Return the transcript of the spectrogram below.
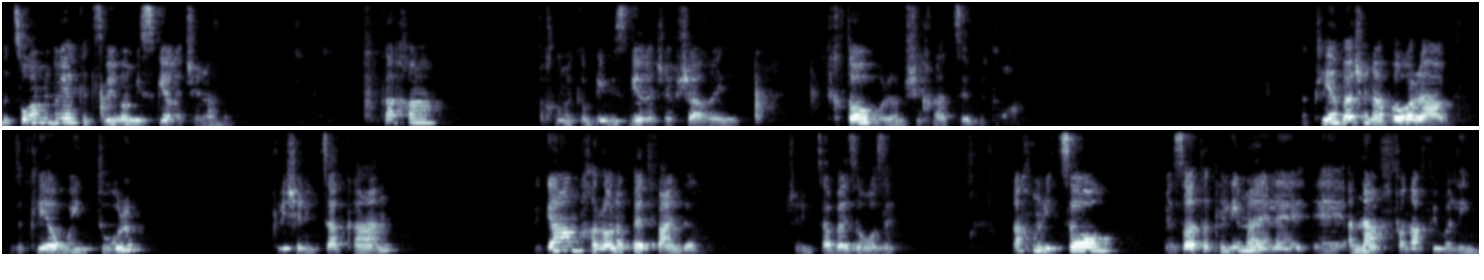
בצורה מדויקת סביב המסגרת שלנו. ככה אנחנו מקבלים מסגרת שאפשר אה, לכתוב או להמשיך לעצב בתוכה. הכלי הבא שנעבור עליו זה כלי ה-Weed Tool, הכלי שנמצא כאן, וגם חלון ה-Pathfinder שנמצא באזור הזה. אנחנו ניצור בעזרת הכלים האלה אה, ענף, ענף עם עלים.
